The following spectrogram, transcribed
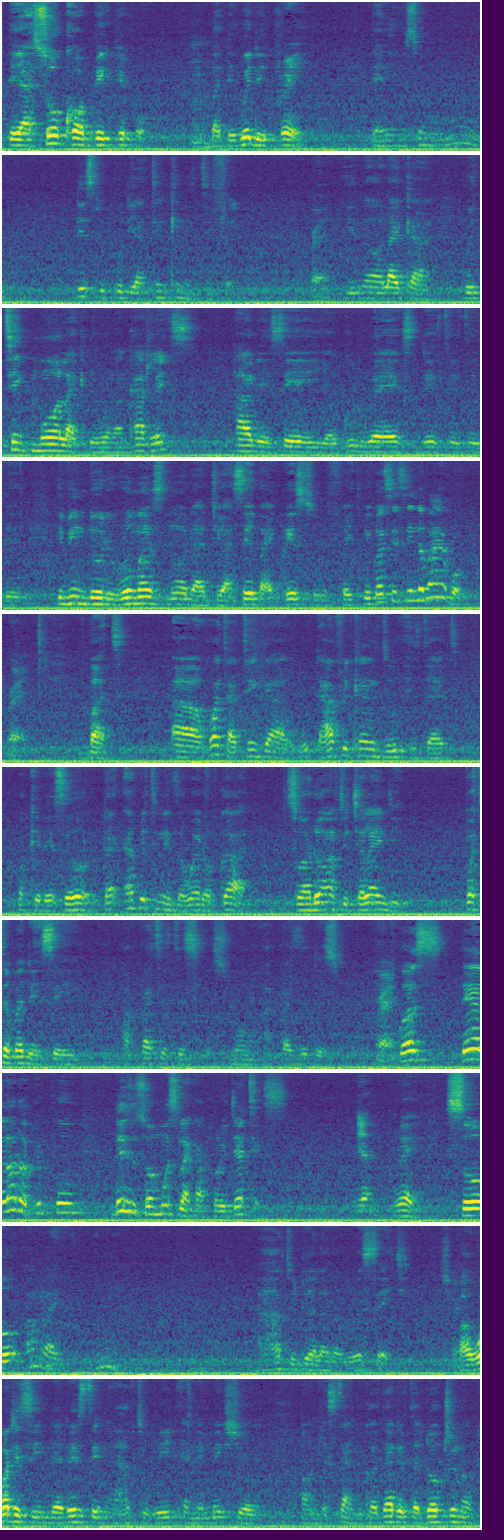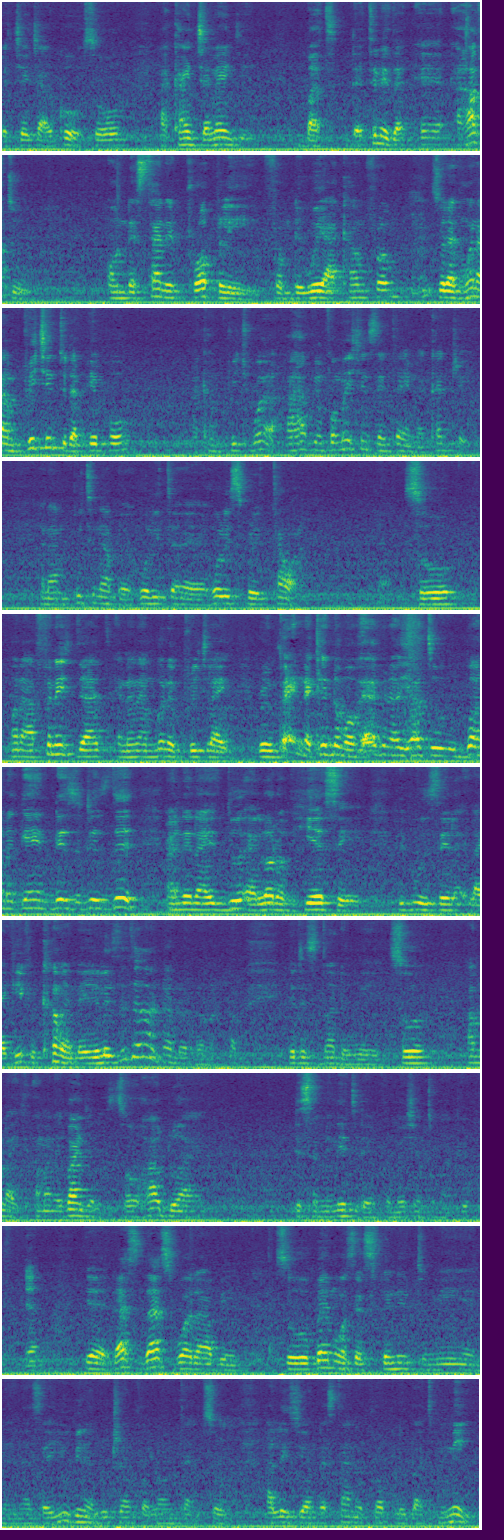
They are so called big people, Mm. but the way they pray, then you say, these people, their thinking is different. Right. You know, like uh, we think more like the Roman Catholics, how they say your good works, this, this, this, this. Even though the Romans know that you are saved by grace through faith because it's in the Bible. Right. But uh, what I think uh, the Africans do is that, okay, they say, oh, that everything is the word of God. So I don't have to challenge it. Whatever they say, I practice this small, I practice this small. Right. Because there are a lot of people, this is almost like apologetics. Yeah. Right. So I'm like, hmm, I have to do a lot of research. But what is in the thing, I have to read and then make sure I understand because that is the doctrine of the church I go. So I can't challenge it. But the thing is that eh, I have to understand it properly from the way I come from -hmm. so that when I'm preaching to the people, I can preach well. I have information center in my country and I'm putting up a Holy, uh, Holy Spirit tower. Yeah. So when I finish that, and then I'm going to preach like, repent the kingdom of heaven, you have to born again, this, this, this. And then I do a lot of hearsay. People will say, like, like if you come and then you listen, oh, no, no, no, no, no. That is not the way. So I'm like, I'm an evangelist. So how do I disseminate the information to my people? Yeah. Yeah, that's, that's what I've been. So Ben was explaining to me, and then I said, You've been a Lutheran for a long time, so at least you understand it properly. But me,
